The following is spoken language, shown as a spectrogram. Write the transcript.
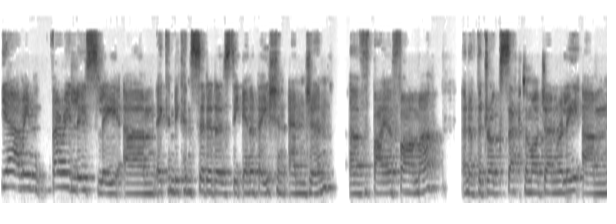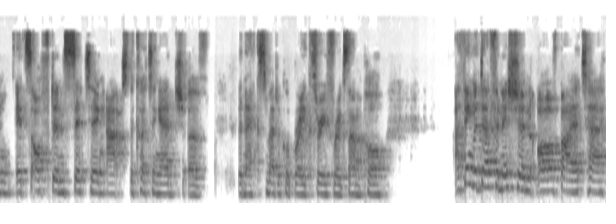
Yeah, I mean, very loosely, um, it can be considered as the innovation engine of biopharma and of the drug sector more generally. Um, it's often sitting at the cutting edge of the next medical breakthrough, for example. I think the definition of biotech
